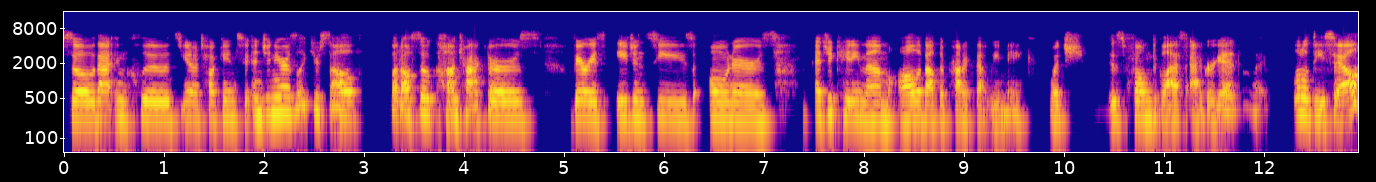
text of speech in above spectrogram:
so that includes, you know, talking to engineers like yourself, but also contractors, various agencies, owners, educating them all about the product that we make, which is foamed glass aggregate. Little detail.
